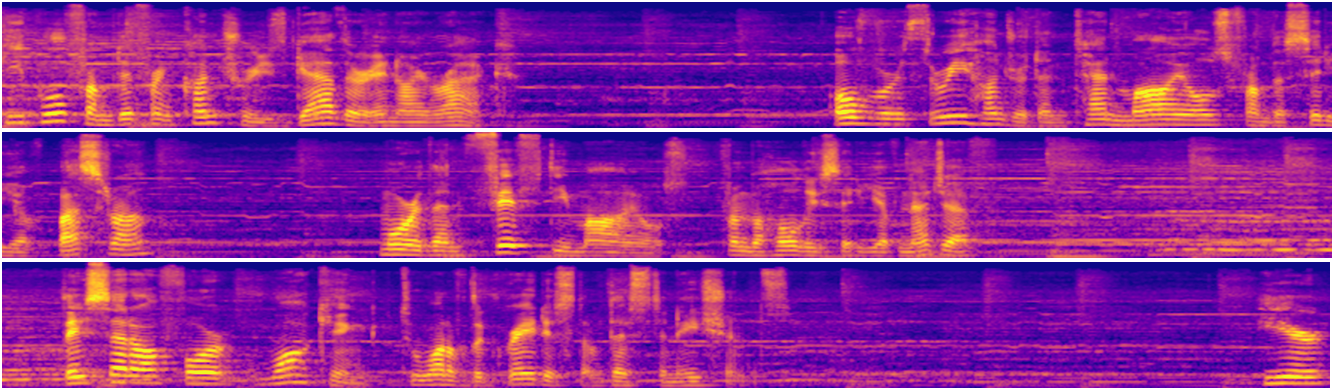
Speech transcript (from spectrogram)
People from different countries gather in Iraq. Over 310 miles from the city of Basra, more than 50 miles from the holy city of Najaf, they set off for walking to one of the greatest of destinations. Here,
